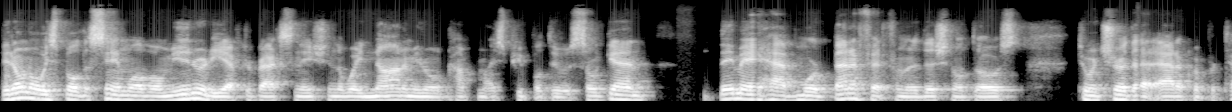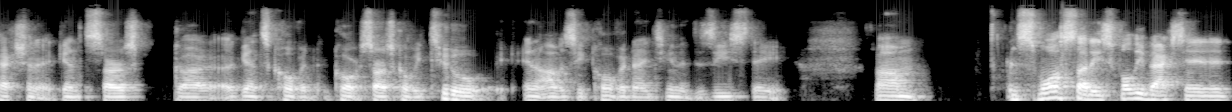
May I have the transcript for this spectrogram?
they don't always build the same level of immunity after vaccination the way non-immunocompromised people do. So again, they may have more benefit from an additional dose to ensure that adequate protection against SARS uh, against COVID, SARS-CoV-2, and obviously COVID-19, the disease state. Um, in small studies, fully vaccinated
